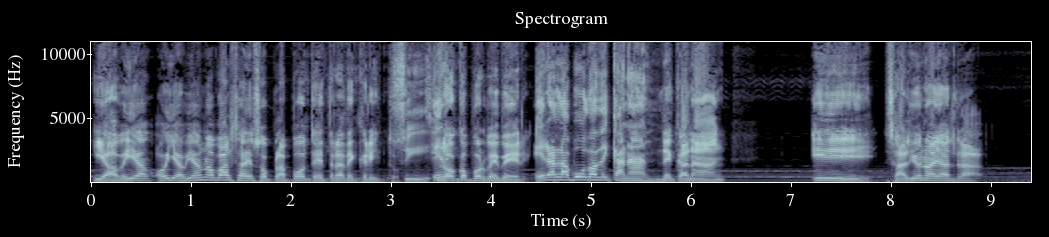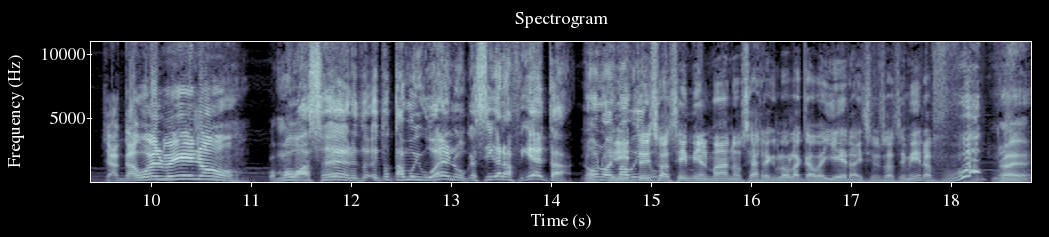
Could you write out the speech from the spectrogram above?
Y había, oye, había una balsa de soplapote detrás de Cristo. Sí. era- Loco por beber. Era la boda de Canaán. De Canaán. Y salió uno allá atrás. Se acabó el vino. ¿Cómo va a ser? Esto, esto está muy bueno, que siga la fiesta. No, no hay más vino. hizo así, mi hermano, se arregló la cabellera, hizo así, mira. Eh.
